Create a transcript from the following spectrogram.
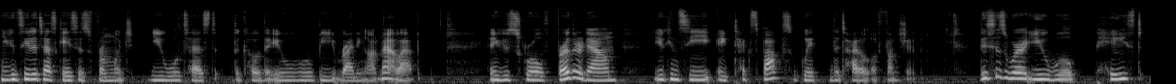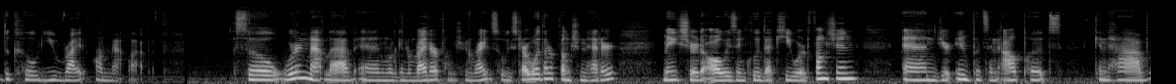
you can see the test cases from which you will test the code that you will be writing on MATLAB. And if you scroll further down, you can see a text box with the title of function. This is where you will paste the code you write on MATLAB. So we're in MATLAB and we're going to write our function, right? So we start with our function header. Make sure to always include that keyword function and your inputs and outputs can have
